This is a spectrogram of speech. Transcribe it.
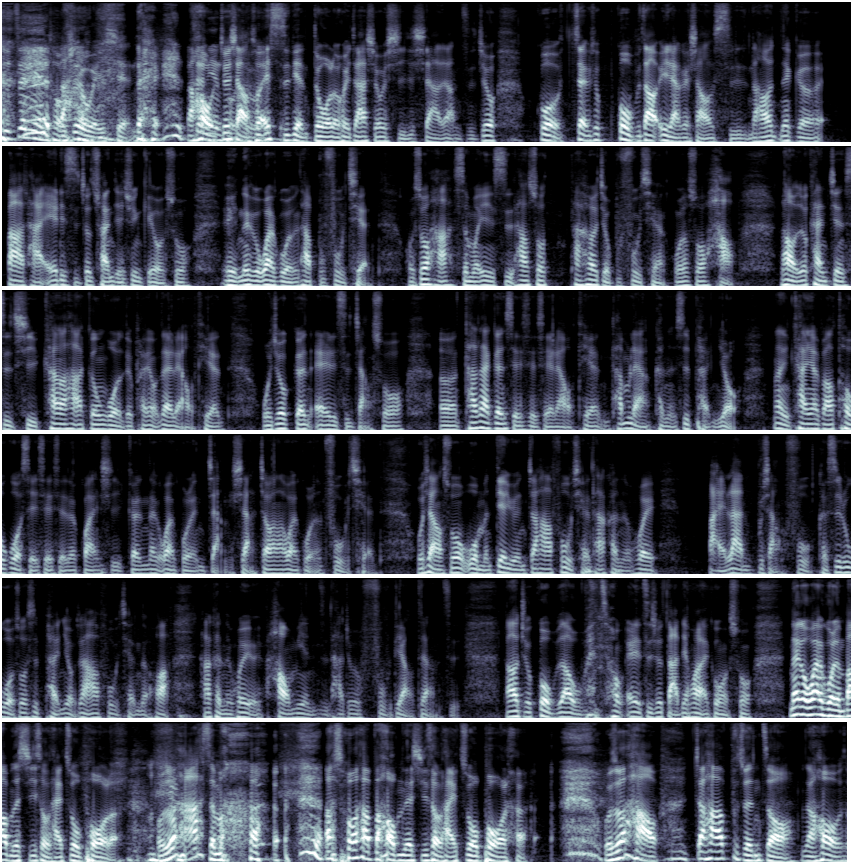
是这念头最危险。对，然后我就想说，哎、哎，十点多了，回家休息一下，这样子就过，这就过不到一两个小时，然后那个吧台 Alice 就传简讯给我说，哎、那个外国人他不付钱。我说哈，什么意思？他说他喝酒不付钱。我就说好，然后我就看监视器，看到他跟我的朋友在聊天，我就跟 Alice 讲说，呃，他在跟谁谁谁聊天，他们俩可能是朋友。那你看要不要透过谁谁谁的关系跟那个外国人讲一下，叫那外国人付钱？我想说，我们店员叫他付钱，他可能会摆烂不想付。可是如果说是朋友叫他付钱的话，他可能会好面子，他就会付掉这样子。然后就过不到五分钟，Alex 就打电话来跟我说，那个外国人把我们的洗手台做破了。我说啊什么？他说他把我们的洗手台做破了。我说好，叫他不准走，然后。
